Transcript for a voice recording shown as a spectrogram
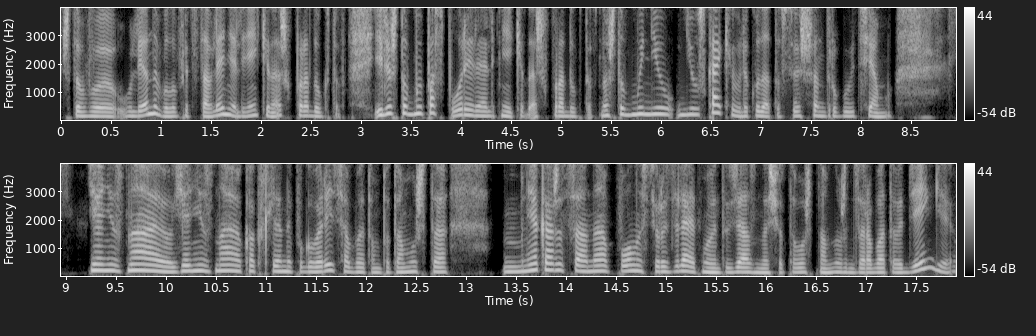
чтобы у Лены было представление о линейке наших продуктов. Или чтобы мы поспорили о линейке наших продуктов, но чтобы мы не не ускакивали куда-то в совершенно другую тему. Я не знаю, я не знаю, как с Леной поговорить об этом, потому что мне кажется, она полностью разделяет мой энтузиазм насчет того, что нам нужно зарабатывать деньги,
